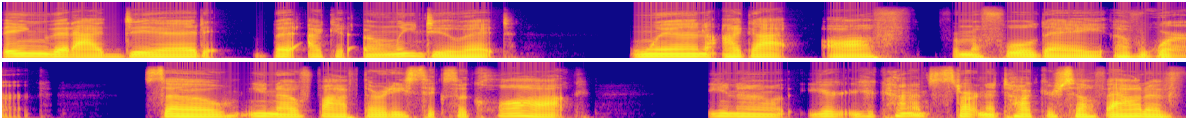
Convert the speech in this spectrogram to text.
thing that I did, but I could only do it when I got off from a full day of work. So, you know, 5 6 o'clock, you know, you're, you're kind of starting to talk yourself out of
